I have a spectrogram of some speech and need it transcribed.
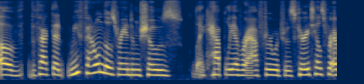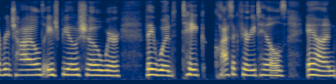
of the fact that we found those random shows like Happily Ever After, which was Fairy Tales for Every Child HBO show where they would take classic fairy tales and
